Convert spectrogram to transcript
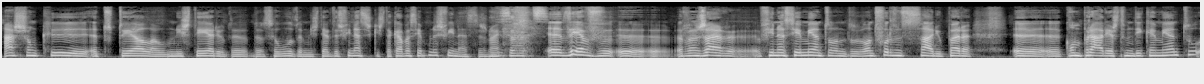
acham que a tutela, o Ministério da, da Saúde, o Ministério das Finanças, que isto acaba sempre nas finanças, não é? Exato. deve arranjar financiamento onde, onde for necessário para comprar este medicamento,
